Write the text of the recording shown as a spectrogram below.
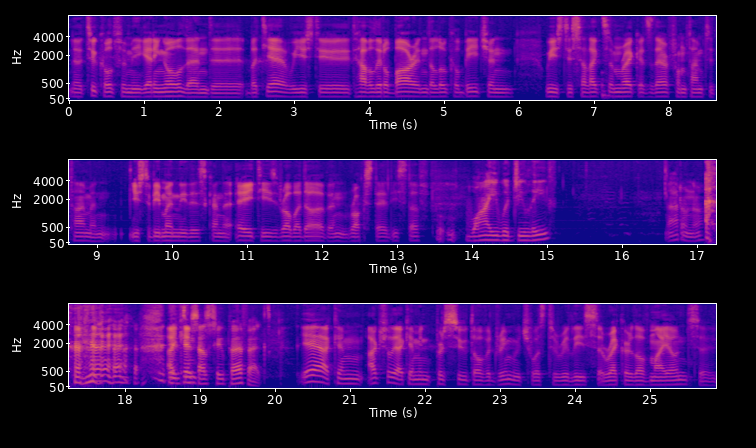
No, too cold for me, getting old. And uh, but yeah, we used to, have a little bar in the local beach, and we used to select some records there from time to time, and used to be mainly this kind of 80s rub-a-dub and rocksteady stuff. Why would you leave? I don't know. it came, sounds too perfect. yeah, I came. Actually, I came in pursuit of a dream, which was to release a record of my own. So.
